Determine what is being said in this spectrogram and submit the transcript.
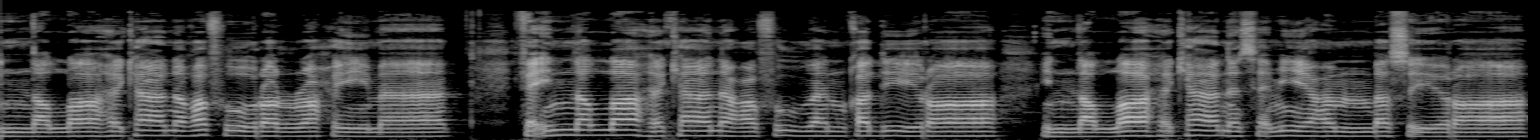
إن الله كان غفورا رحيما فإن الله كان عفوا قديرا. إن الله كان سميعا بصيرا.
